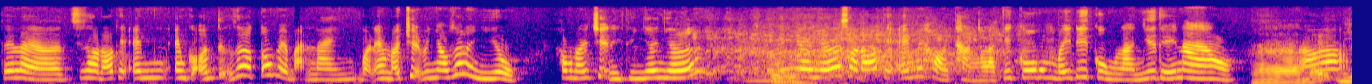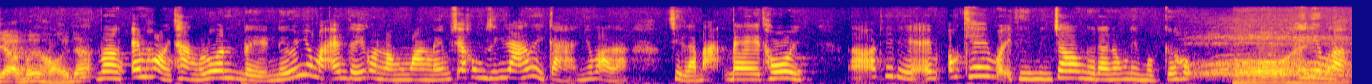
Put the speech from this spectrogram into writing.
Thế là sau đó thì em em có ấn tượng rất là tốt về bạn này. Bọn em nói chuyện với nhau rất là nhiều không nói chuyện thì, thì nhớ. Nhớ nhưng nhớ nhớ sau đó thì em mới hỏi thẳng là cái cô hôm ấy đi cùng là như thế nào? À mới, Đó. giờ mới hỏi đó. Vâng em hỏi thẳng luôn để nếu như mà em thấy còn lòng hoàng là em sẽ không dính dáng gì cả. Nhưng bảo là chỉ là bạn bè thôi. Đó thế thì em ok vậy thì mình cho người đàn ông này một cơ hội. Ồ Thế nhưng quá. mà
